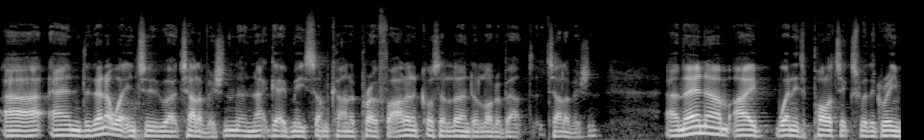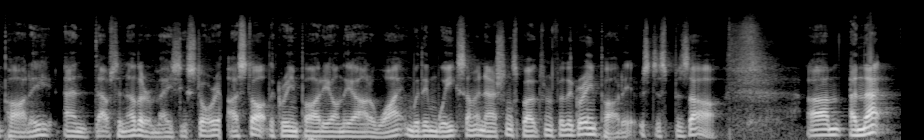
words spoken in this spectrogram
Uh, and then I went into uh, television, and that gave me some kind of profile. And of course, I learned a lot about television. And then um, I went into politics with the Green Party, and that's another amazing story. I start the Green Party on the Isle of Wight, and within weeks, I'm a national spokesman for the Green Party. It was just bizarre. Um, and that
